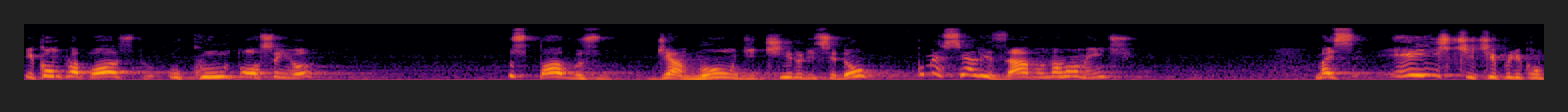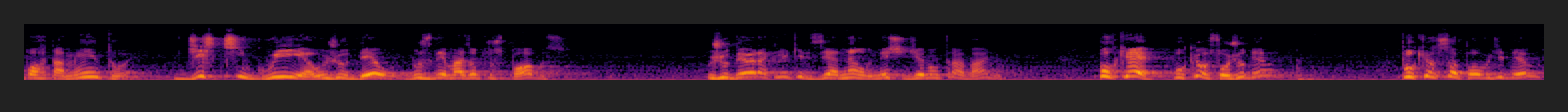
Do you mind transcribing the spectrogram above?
E com propósito, o culto ao Senhor. Os povos de Amon, de Tiro, de Sidom, comercializavam normalmente. Mas este tipo de comportamento distinguia o judeu dos demais outros povos. O judeu era aquele que dizia: Não, neste dia eu não trabalho. Por quê? Porque eu sou judeu. Porque eu sou povo de Deus.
